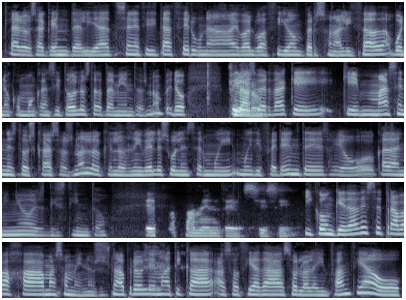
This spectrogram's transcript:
Claro, o sea que en realidad se necesita hacer una evaluación personalizada, bueno, como casi todos los tratamientos, ¿no? Pero, pero es verdad que, que, más en estos casos, ¿no? Lo que los niveles suelen ser muy, muy diferentes o cada niño es distinto. Exactamente, sí, sí. ¿Y con qué edades se trabaja más o menos? ¿Es una problemática asociada solo a la infancia o,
